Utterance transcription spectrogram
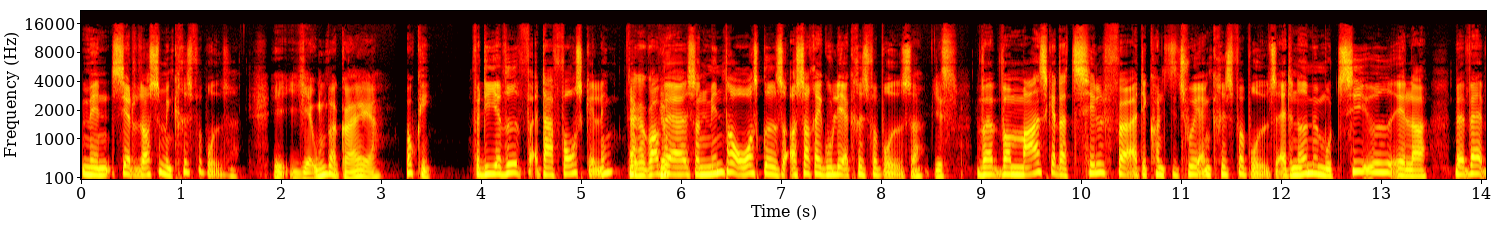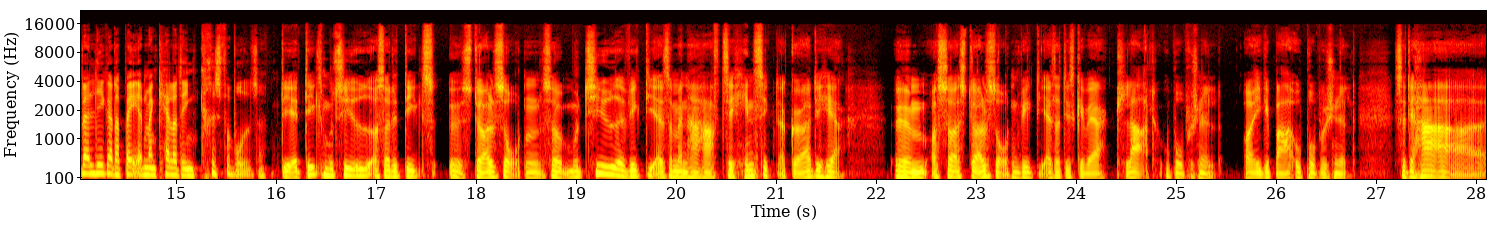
men ser du det også som en krigsforbrydelse? Ja, umiddelbart gør jeg, ja. Okay. Fordi jeg ved, at der er forskel, ikke? Der jo, kan godt jo. være sådan mindre overskridelser, og så regulere krigsforbrydelser. Yes. Hvor, hvor meget skal der til, før at det konstituerer en krigsforbrydelse? Er det noget med motivet, eller hvad, hvad, hvad ligger der bag, at man kalder det en krigsforbrydelse? Det er dels motivet, og så er det dels øh, størrelsesordenen. Så motivet er vigtigt, altså man har haft til hensigt at gøre det her. Øhm, og så er størrelsesordenen vigtig, altså det skal være klart uproportionelt, og ikke bare uproportionelt. Så det har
